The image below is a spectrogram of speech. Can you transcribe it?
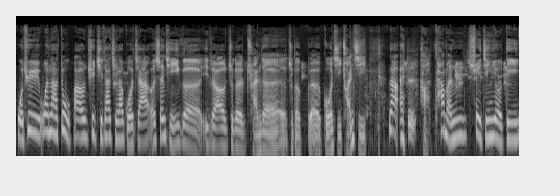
我去万纳度啊，去其他其他国家而申请一个依照这个船的这个呃国籍船籍，那哎好，他们税金又低，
